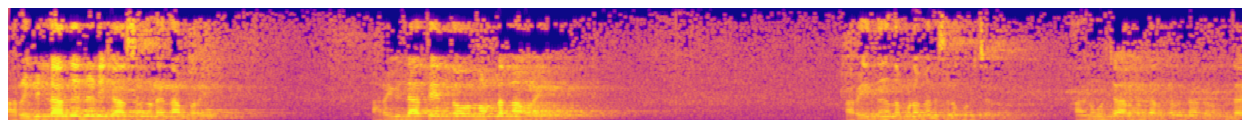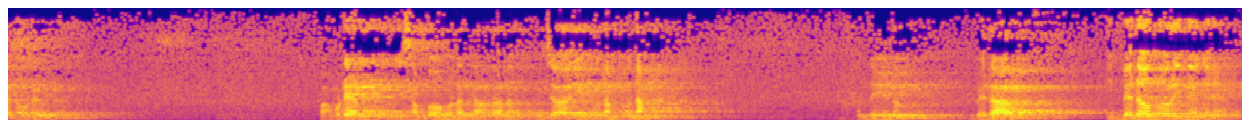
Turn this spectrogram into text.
അറിവില്ല എന്ന് തന്നെയാണ് ഈ ശാസ്ത്രങ്ങളെല്ലാം പറയുന്നത്. അറിവില്ലാത്ത എന്തോ ഒന്നുണ്ടെന്നാ പറയുന്നത്. അറിയുന്നത് നമ്മുടെ മനസ്സിനെ കുറിച്ചാണ്. അതിനെക്കുറിച്ച് ആർക്കും തർക്കമില്ല. അത് എന്തായാലും അവിടെ അപ്പൊ അവിടെയാണ് ഈ സംഭവങ്ങളെല്ലാം. അതാണ് വിചാരി പുനഃ പുനഃ. എന്ത് ചെയ്യണം? ബല ഈ ബലം എന്ന് പറയുന്നത് എങ്ങനെയാണ്?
